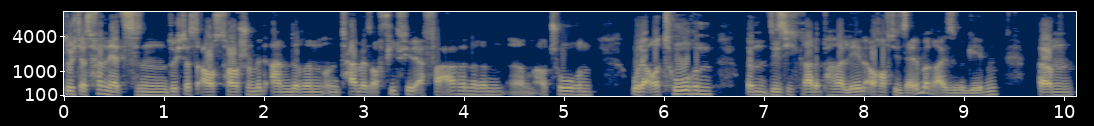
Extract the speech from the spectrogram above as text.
durch das Vernetzen, durch das Austauschen mit anderen und teilweise auch viel, viel erfahreneren ähm, Autoren oder Autoren, ähm, die sich gerade parallel auch auf dieselbe Reise begeben, ähm,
